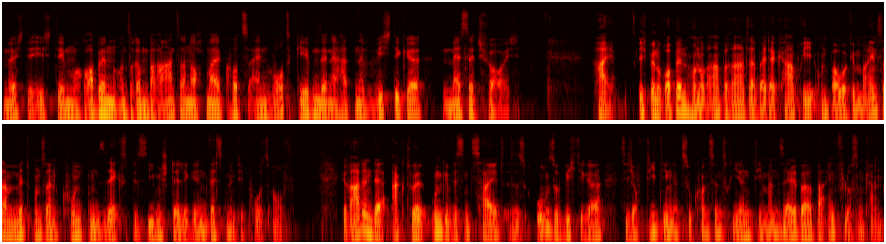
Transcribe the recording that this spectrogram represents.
möchte ich dem Robin, unserem Berater, nochmal kurz ein Wort geben, denn er hat eine wichtige Message für euch. Hi, ich bin Robin, Honorarberater bei der Capri und baue gemeinsam mit unseren Kunden sechs- bis siebenstellige Investmentdepots auf. Gerade in der aktuell ungewissen Zeit ist es umso wichtiger, sich auf die Dinge zu konzentrieren, die man selber beeinflussen kann.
